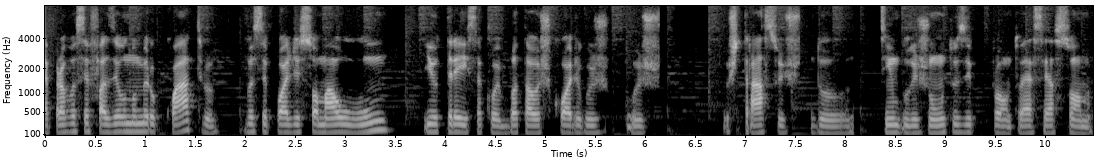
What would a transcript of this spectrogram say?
Aí pra você fazer o número 4, você pode somar o 1 e o 3, sacou? E botar os códigos, os, os traços do símbolo juntos e pronto, essa é a soma.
